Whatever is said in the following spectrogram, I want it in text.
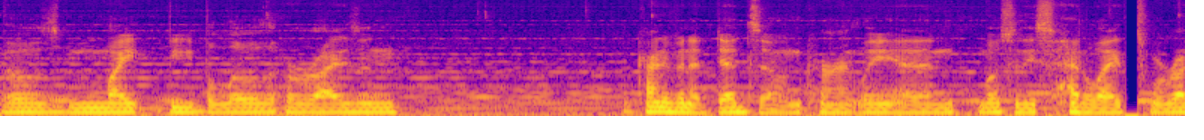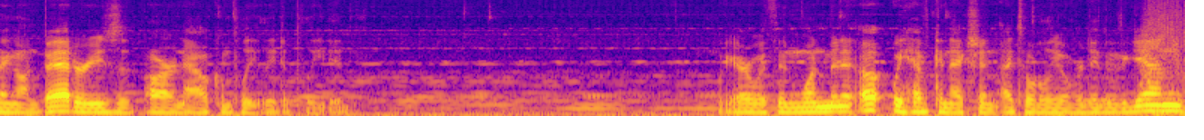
Those might be below the horizon. We're kind of in a dead zone currently, and most of these satellites we're running on batteries that are now completely depleted. We are within one minute. Oh, we have connection. I totally overdid it again.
